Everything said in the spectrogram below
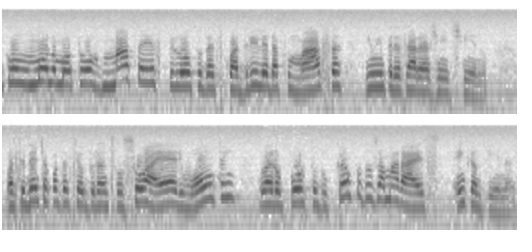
com um monomotor mata ex-piloto da Esquadrilha da Fumaça e um empresário argentino. O acidente aconteceu durante um show aéreo ontem no aeroporto do Campo dos Amarais, em Campinas.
